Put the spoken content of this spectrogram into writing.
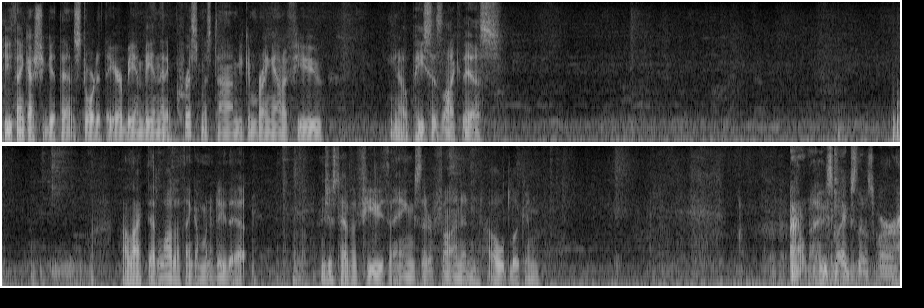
Do you think I should get that and store it at the Airbnb and then at Christmas time you can bring out a few, you know, pieces like this? I like that a lot. I think I'm going to do that. And just have a few things that are fun and old looking. I don't know whose legs those were.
